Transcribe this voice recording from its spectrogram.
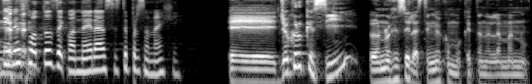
¿tienes fotos de cuando eras este personaje? Eh, yo creo que sí, pero no sé si las tenga como que tan a la mano.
